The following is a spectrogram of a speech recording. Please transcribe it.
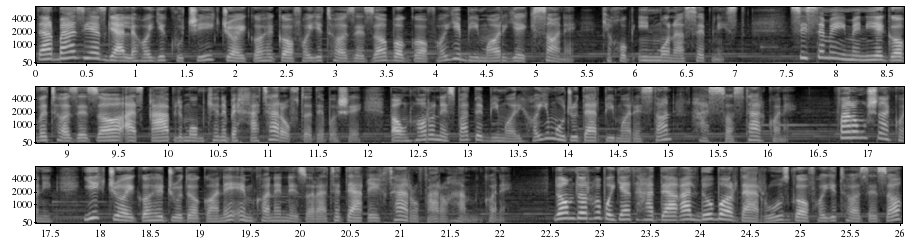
در بعضی از گله های کوچیک جایگاه گاف های تازهزا با گاف های بیمار یکسانه که خب این مناسب نیست. سیستم ایمنی گاو تازهزا از قبل ممکنه به خطر افتاده باشه و اونها رو نسبت به بیماری های موجود در بیمارستان حساس تر کنه. فراموش نکنید یک جایگاه جداگانه امکان نظارت دقیق تر رو فراهم می‌کنه. دامدارها باید حداقل دو بار در روز گاوهای تازهزا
